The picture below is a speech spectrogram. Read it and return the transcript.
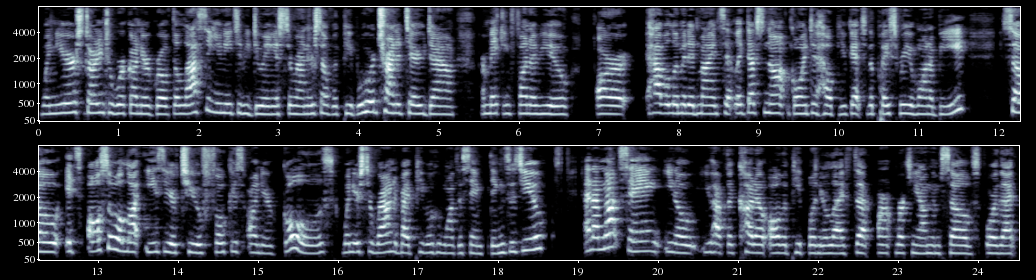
when you're starting to work on your growth, the last thing you need to be doing is surround yourself with people who are trying to tear you down or making fun of you or have a limited mindset. Like that's not going to help you get to the place where you want to be. So it's also a lot easier to focus on your goals when you're surrounded by people who want the same things as you. And I'm not saying, you know, you have to cut out all the people in your life that aren't working on themselves or that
